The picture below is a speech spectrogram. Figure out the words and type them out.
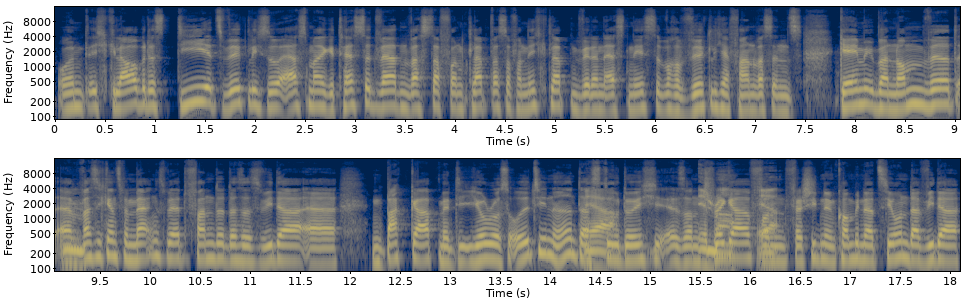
Und ich glaube, dass die jetzt wirklich so erstmal getestet werden, was davon klappt, was davon nicht klappt und wir dann erst nächste Woche wirklich erfahren, was ins Game übernommen wird. Mhm. Ähm, was ich ganz bemerkenswert fand, dass es wieder äh, einen Bug gab mit Euros Ulti, ne? dass Ja. du durch äh, so einen Immer, Trigger von ja. verschiedenen Kombinationen da wieder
